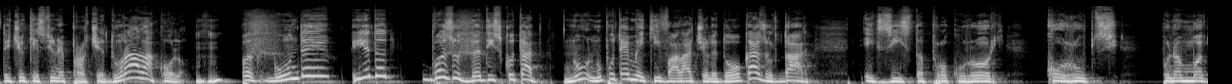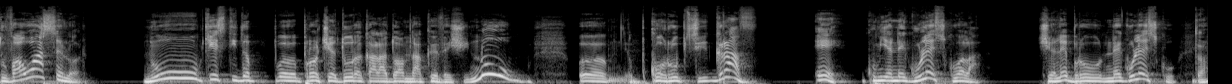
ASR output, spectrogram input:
Deci e o chestiune procedurală acolo. Uh-huh. unde e de văzut, de discutat. Nu, nu putem echivala cele două cazuri, dar există procurori corupți până în măduva oaselor. Nu chestii de uh, procedură ca la doamna și nu uh, corupții grav. E, cum e Negulescu ăla, celebru Negulescu. Da.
